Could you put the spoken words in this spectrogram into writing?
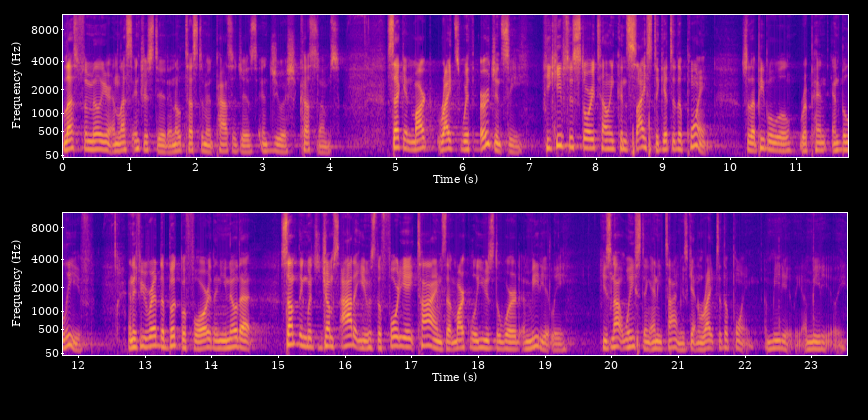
less familiar and less interested in Old Testament passages and Jewish customs. Second, Mark writes with urgency. He keeps his storytelling concise to get to the point so that people will repent and believe. And if you read the book before, then you know that something which jumps out at you is the 48 times that Mark will use the word immediately. He's not wasting any time, he's getting right to the point immediately, immediately.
